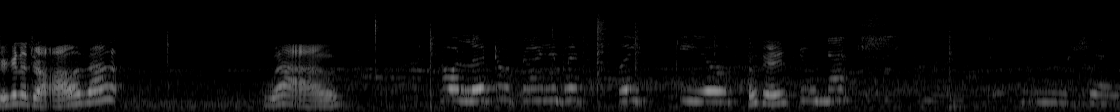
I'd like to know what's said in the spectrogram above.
You're gonna draw all of that? Wow. A little tiny bit right here. Okay. Do next. Do shape.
